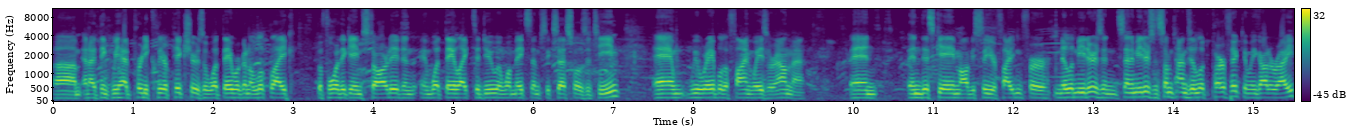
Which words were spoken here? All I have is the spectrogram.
um, and I think we had pretty clear pictures of what they were going to look like before the game started, and, and what they like to do, and what makes them successful as a team. And we were able to find ways around that. And in this game, obviously, you're fighting for millimeters and centimeters, and sometimes it looked perfect and we got it right,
